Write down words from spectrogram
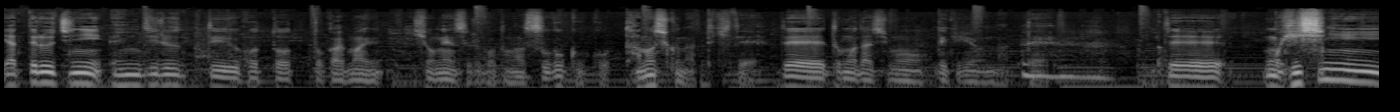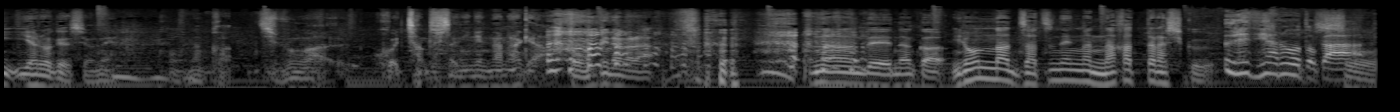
やってるうちに演じるっていうこととか、まあ、表現することがすごくこう楽しくなってきてで友達もできるようになって、でもう必死にやるわけですよね、こうなんか自分はこれちゃんとした人間にならなきゃと思いながら。なのでなんかいろんな雑念がなかったらしく。売れてやろうとかそう。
